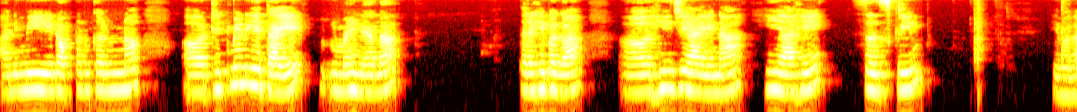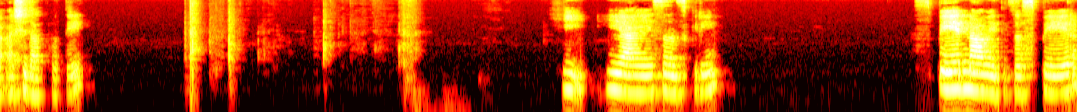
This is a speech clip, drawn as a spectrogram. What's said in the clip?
आणि मी डॉक्टरांकडनं ट्रीटमेंट घेत आहे महिन्याला. तर हे बघा ही जी आहे ना ही आहे सनस्क्रीम हे बघा अशी दाखवते. ही ही आहे सनस्क्रीन स्पेअर नाव आहे तिचं स्पेअर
